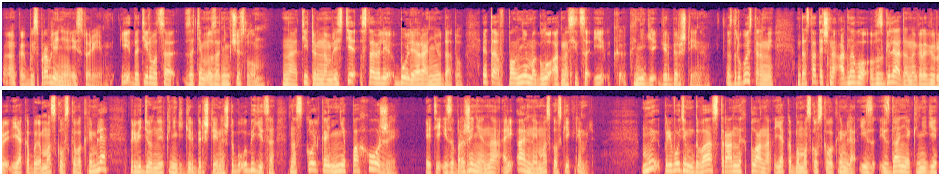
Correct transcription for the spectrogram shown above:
э, как бы исправления истории и датироваться затем задним числом. На титульном листе ставили более раннюю дату. Это вполне могло относиться и к книге Герберштейна. С другой стороны, достаточно одного взгляда на гравюры якобы Московского Кремля, приведенные в книге Герберштейна, чтобы убедиться, насколько не похожи эти изображения на реальный Московский Кремль. Мы приводим два странных плана якобы Московского Кремля из издания книги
